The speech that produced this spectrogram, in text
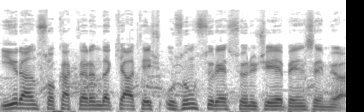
İran sokaklarındaki ateş uzun süre söneceğe benzemiyor.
